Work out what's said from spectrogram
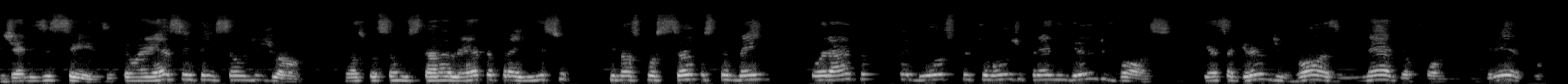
Gênesis 6. Então é essa a intenção de João. Nós possamos estar alerta para isso, que nós possamos também orar para Deus, porque o anjo prega em grande voz. E essa grande voz, megaphone, em grego,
